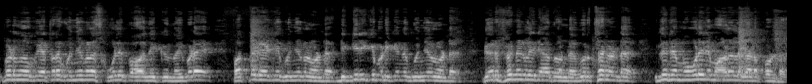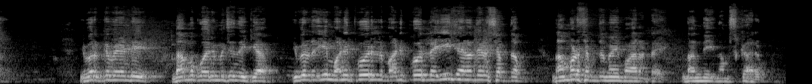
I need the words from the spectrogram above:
ഇവിടെ നോക്കൂ എത്ര കുഞ്ഞുങ്ങൾ സ്കൂളിൽ പോകാൻ നിൽക്കുന്നു. ഇവിടെ പത്ത് കഴിഞ്ഞ കുഞ്ഞുങ്ങളുണ്ട്. ഡിഗ്രിക്ക് പഠിക്കുന്ന കുഞ്ഞുങ്ങളുണ്ട്. ഗർഭിണികളിനകത്തുണ്ട് വൃദ്ധരുണ്ട്. ഇതിന്റെ മുകളിലും ആളുകൾ കിടപ്പുണ്ട്. ഇവർക്ക് വേണ്ടി നമുക്ക് ഒരുമിച്ച് നിൽക്കാം. ഇവരുടെ ഈ മണിപ്പൂരിൽ മണിപ്പൂരിലെ ഈ ജനതയുടെ ശബ്ദം നമ്മുടെ ശബ്ദമായി മാറട്ടെ. നന്ദി നമസ്കാരം.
